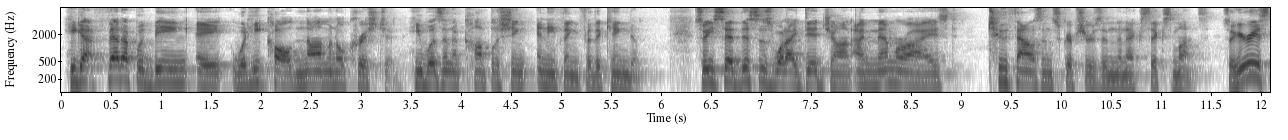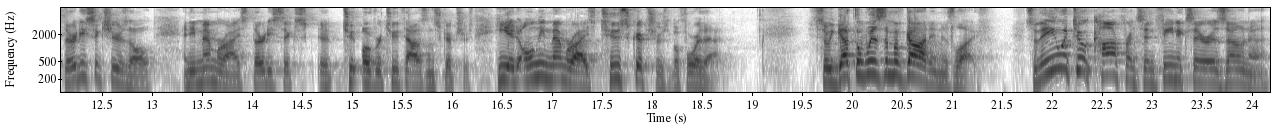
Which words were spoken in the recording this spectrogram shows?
he got fed up with being a what he called nominal Christian. He wasn't accomplishing anything for the kingdom. So he said, This is what I did, John. I memorized 2,000 scriptures in the next six months. So here he is, 36 years old, and he memorized 36, uh, two, over 2,000 scriptures. He had only memorized two scriptures before that. So he got the wisdom of God in his life. So then he went to a conference in Phoenix, Arizona,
